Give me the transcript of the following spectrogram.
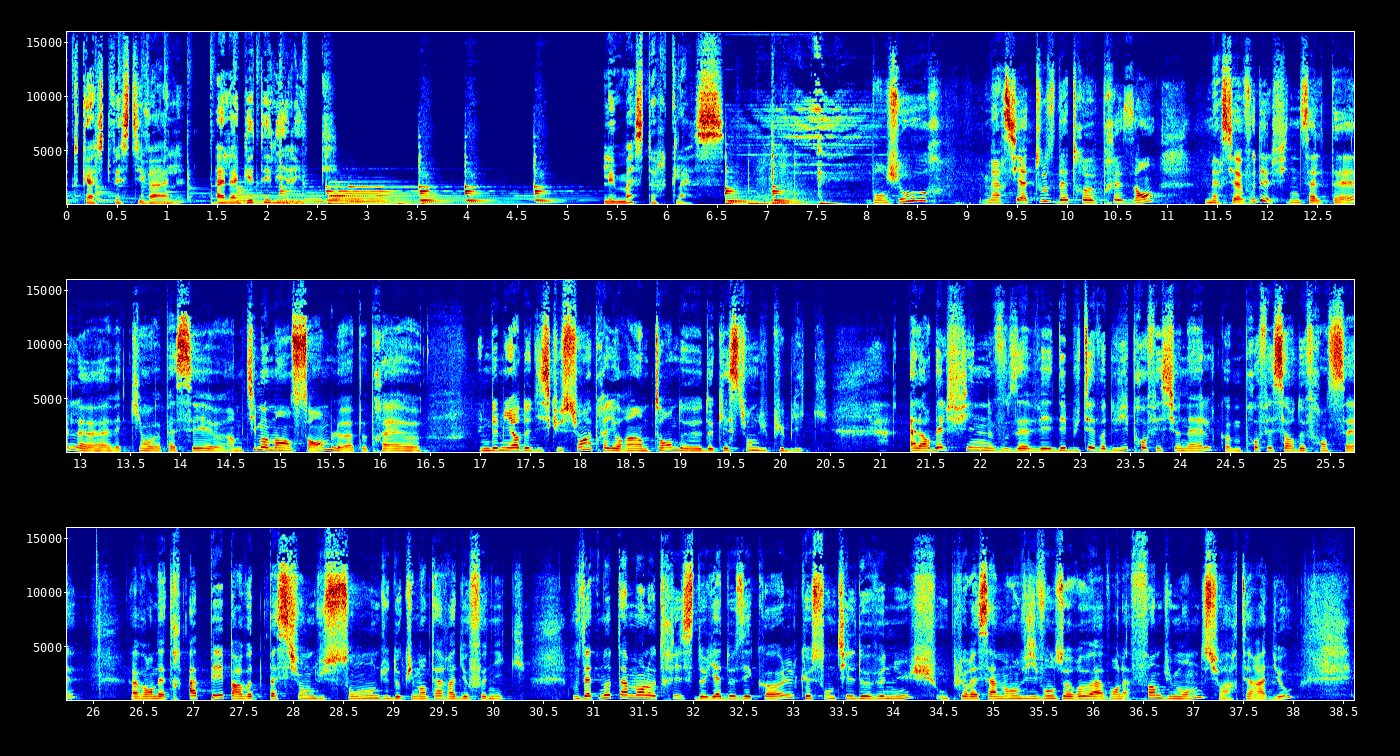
podcast festival à la Gaieté Lyrique. Les masterclass. Bonjour, merci à tous d'être présents. Merci à vous Delphine Saltel, euh, avec qui on va passer euh, un petit moment ensemble, à peu près euh, une demi-heure de discussion. Après, il y aura un temps de, de questions du public. Alors Delphine, vous avez débuté votre vie professionnelle comme professeur de français avant d'être happée par votre passion du son, du documentaire radiophonique. Vous êtes notamment l'autrice de Il y a deux écoles, Que sont-ils devenus? Ou plus récemment Vivons heureux avant la fin du monde sur Arte Radio,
